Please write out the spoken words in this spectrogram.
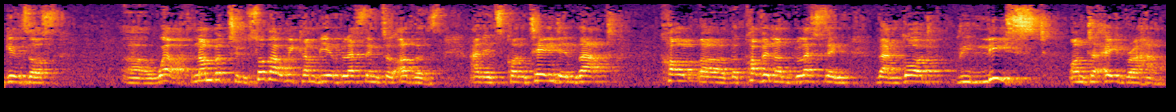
gives us uh, wealth. Number two, so that we can be a blessing to others. And it's contained in that, co- uh, the covenant blessing that God released unto Abraham.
